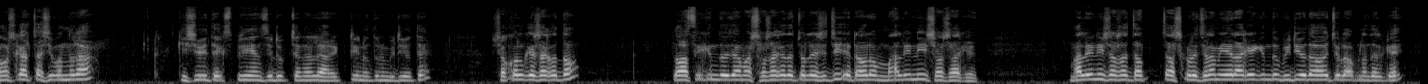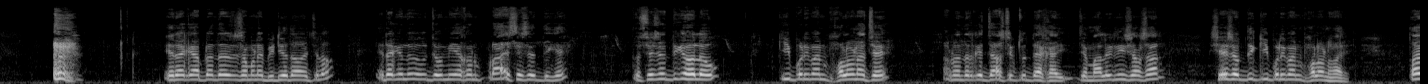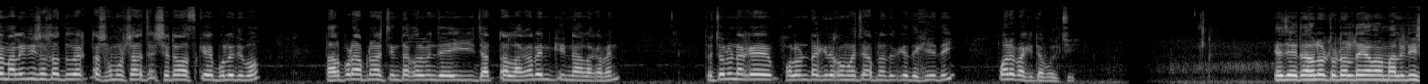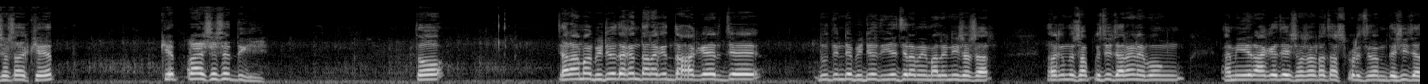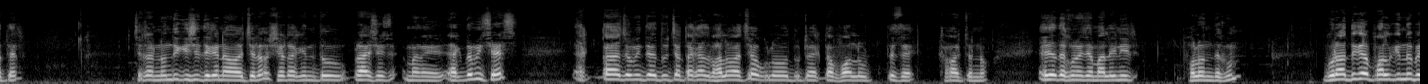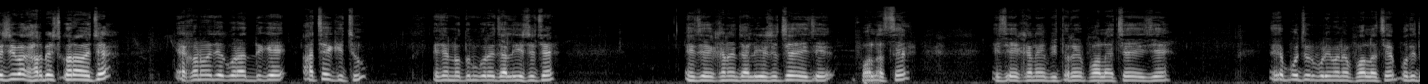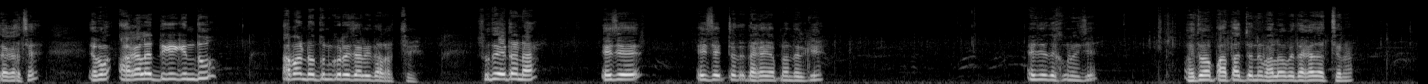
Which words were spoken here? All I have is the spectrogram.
নমস্কার চাষি বন্ধুরা। কৃষি উইথ এক্সপিরিয়েন্স ইউটিউব চ্যানেলে আরেকটি নতুন ভিডিওতে সকলকে স্বাগত। তো আজকে কিন্তু যে আমার শশা খেতে চলে এসেছি, এটা হলো মালিনী শশা ক্ষেত। মালিনী শশা চাষ করেছিলাম, এর আগে কিন্তু ভিডিও দেওয়া হয়েছিল আপনাদেরকে। এর আগে আপনাদের সামনে ভিডিও দেওয়া হয়েছিল। এটা কিন্তু জমি এখন প্রায় শেষের দিকে। তো শেষের দিকে হলেও কি পরিমাণ ফলন আছে, আপনাদেরকে জাস্ট একটু দেখাই যে মালিনী শশার শেষ অবধি কী পরিমাণ ফলন হয়। তবে মালিনী শশার দু একটা সমস্যা আছে, সেটাও আজকে বলে দিব। তারপরে আপনারা চিন্তা করবেন যে এই জাতটা লাগাবেন কি না লাগাবেন। তো চলুন আগে ফলনটা কীরকম হয়েছে আপনাদেরকে দেখিয়ে দিই, পরে বাকিটা বলছি। এই যে এটা হলো টোটালটাই আমার মালিনী শশার ক্ষেত। ক্ষেত প্রায় শেষের দিকে। তো যারা আমার ভিডিও দেখেন, তারা কিন্তু আগের যে দু তিনটে ভিডিও দিয়েছিলাম এই মালিনী শশার তারা কিন্তু সব কিছু জানেন এবং আমি এর আগে যে শশাটা চাষ করেছিলাম দেশি জাতের যেটা নন্দী কৃষি থেকে নেওয়া হয়েছিল, সেটা কিন্তু প্রায় শেষ মানে একদমই শেষ। একটা জমিতে দু চারটা গাছ ভালো আছে, ওগুলো দুটো একটা ফল উঠতেছে খাওয়ার জন্য। এই যে দেখুন, এই যে মালিনীর ফলন দেখুন। গোড়ার দিকের ফল কিন্তু বেশিরভাগ হারভেস্ট করা হয়েছে। এখনও যে গোড়ার দিকে আছে কিছু। এই যে নতুন করে জ্বালিয়ে এসেছে। এই যে এখানে জ্বালিয়ে এসেছে, এই যে ফল আছে। এই যে এখানে ভিতরে ফল আছে, এই যে এই যে প্রচুর পরিমাণে ফল আছে প্রতিটা গাছে। এবং আগালের দিকে কিন্তু আবার নতুন করে জালি দাঁড়াচ্ছে। শুধু এটা না, এই যে, এই সাইডটাতে দেখাই আপনাদেরকে। এই যে দেখুন, এই যে হয়তো পাতার জন্য ভালোভাবে দেখা যাচ্ছে না।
